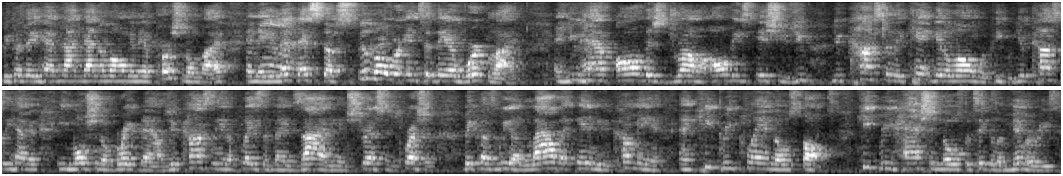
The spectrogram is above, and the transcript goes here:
because they have not gotten along in their personal life and they let that stuff spill over into their work life. And you have all this drama, all these issues. You you constantly can't get along with people. You're constantly having emotional breakdowns. You're constantly in a place of anxiety and stress and pressure because we allow the enemy to come in and keep replaying those thoughts keep rehashing those particular memories,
